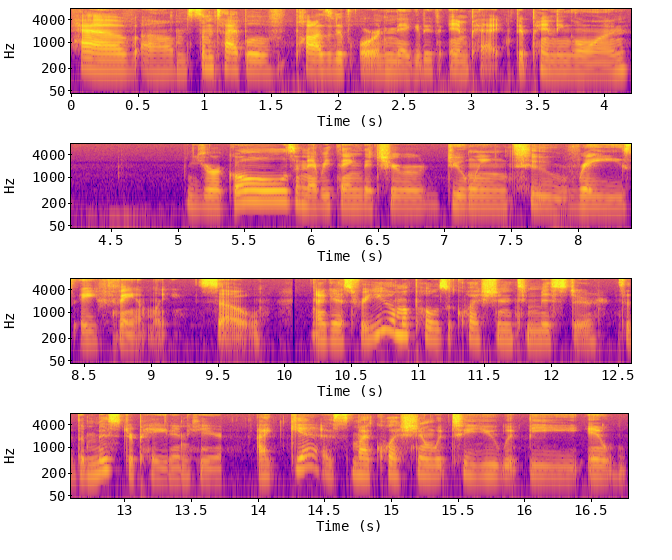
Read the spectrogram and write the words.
have um, some type of positive or negative impact depending on your goals and everything that you're doing to raise a family. So, I guess for you, I'm gonna pose a question to Mr. to the Mr. Paden here. I guess my question would to you would be in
